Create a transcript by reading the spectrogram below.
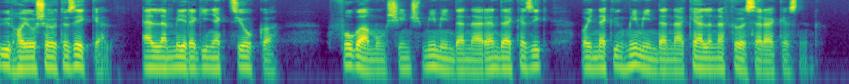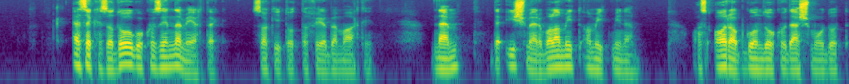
űrhajós öltözékkel? Ellenméreg injekciókkal? Fogalmunk sincs, mi mindennel rendelkezik, vagy nekünk mi mindennel kellene felszerelkeznünk. Ezekhez a dolgokhoz én nem értek, szakította félbe Martin. Nem, de ismer valamit, amit mi nem. Az arab gondolkodásmódot,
